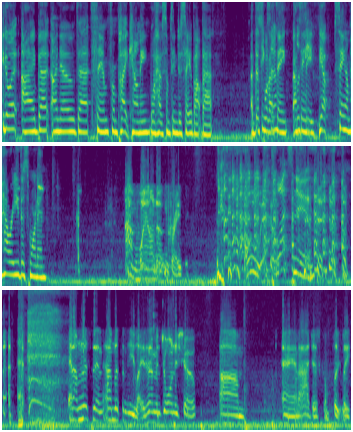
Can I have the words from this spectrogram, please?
You know what? I bet I know that Sam from Pike County will have something to say about that. That's Think what I think. I Let's think. see. Yep. Sam, how are you this morning? I'm wound up and crazy. oh, What's new? and I'm listening. I'm listening to you, ladies. I'm enjoying the show, um, and I just completely.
